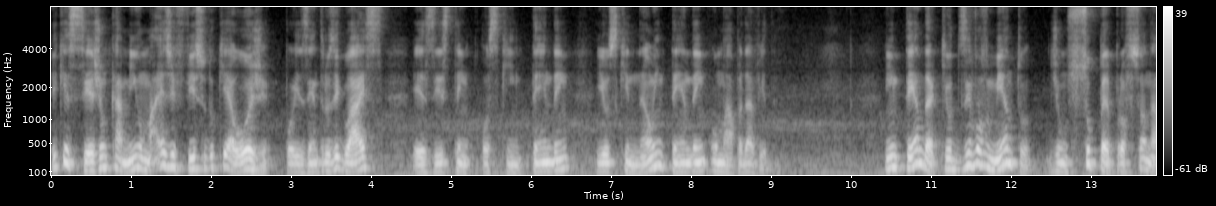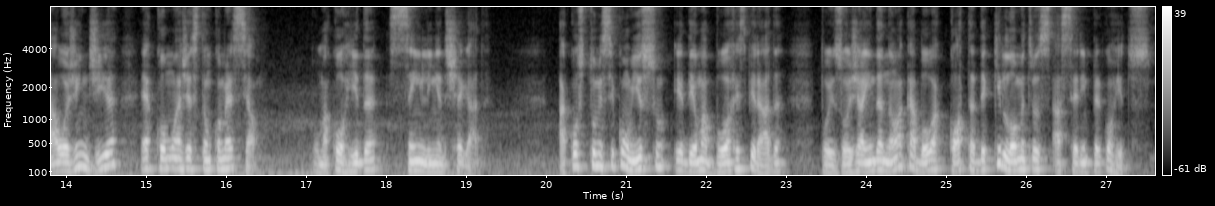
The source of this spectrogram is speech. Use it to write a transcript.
e que seja um caminho mais difícil do que é hoje, pois entre os iguais existem os que entendem e os que não entendem o mapa da vida. Entenda que o desenvolvimento de um super profissional hoje em dia é como a gestão comercial, uma corrida sem linha de chegada. Acostume-se com isso e dê uma boa respirada, pois hoje ainda não acabou a cota de quilômetros a serem percorridos.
